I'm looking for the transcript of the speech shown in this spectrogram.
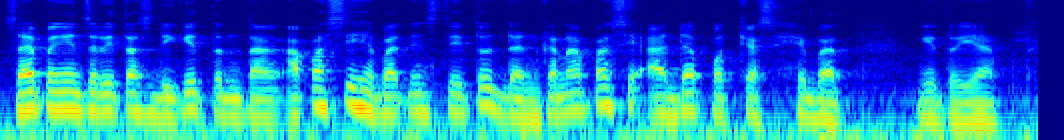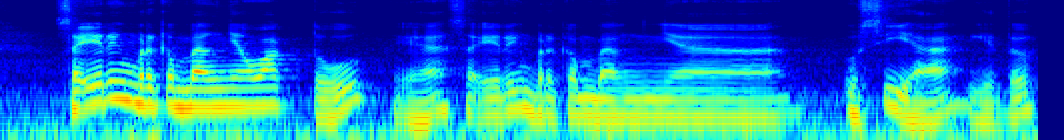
Saya pengen cerita sedikit tentang apa sih Hebat Institute dan kenapa sih ada podcast hebat gitu ya. Seiring berkembangnya waktu ya, seiring berkembangnya usia gitu,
